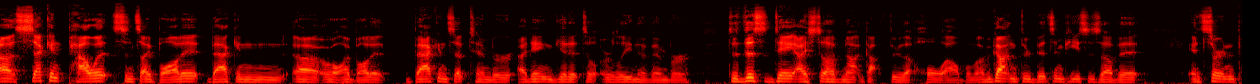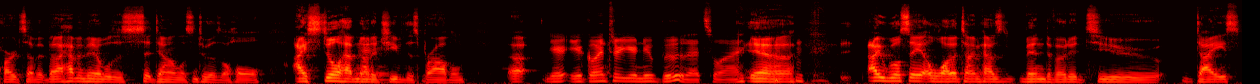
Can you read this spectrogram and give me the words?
a second palette since I bought it back in. Uh, well, I bought it back in September. I didn't get it till early November. To this day, I still have not got through that whole album. I've gotten through bits and pieces of it and certain parts of it, but I haven't been able to sit down and listen to it as a whole. I still have not achieved this problem. Uh, You're you're going through your new boo. That's why. yeah i will say a lot of time has been devoted to Da-iCE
